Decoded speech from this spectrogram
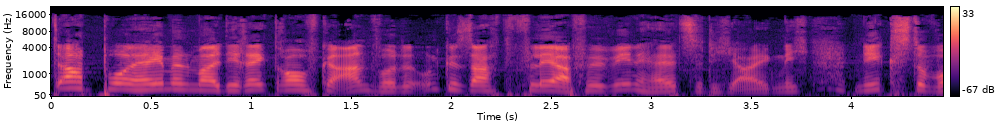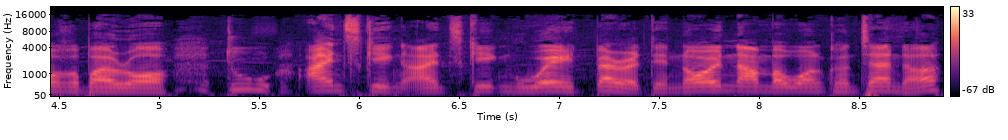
da hat Paul Heyman mal direkt drauf geantwortet und gesagt, Flair, für wen hältst du dich eigentlich? Nächste Woche bei Raw, du 1 gegen 1 gegen Wade Barrett, den neuen Number One Contender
